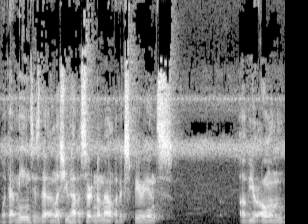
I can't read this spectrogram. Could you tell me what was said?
what that means is that unless you have a certain amount of experience of your own,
